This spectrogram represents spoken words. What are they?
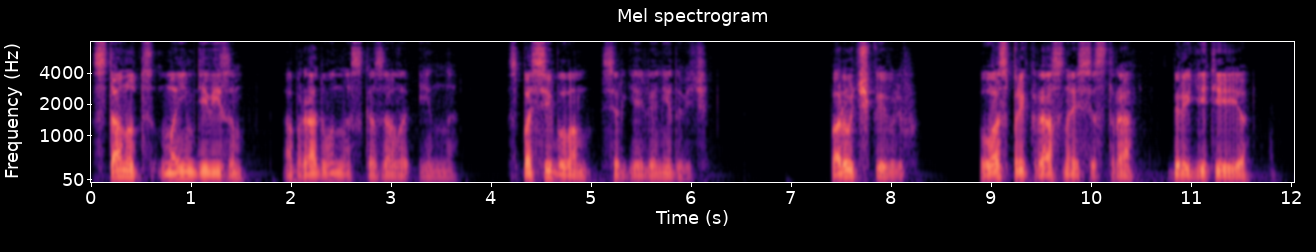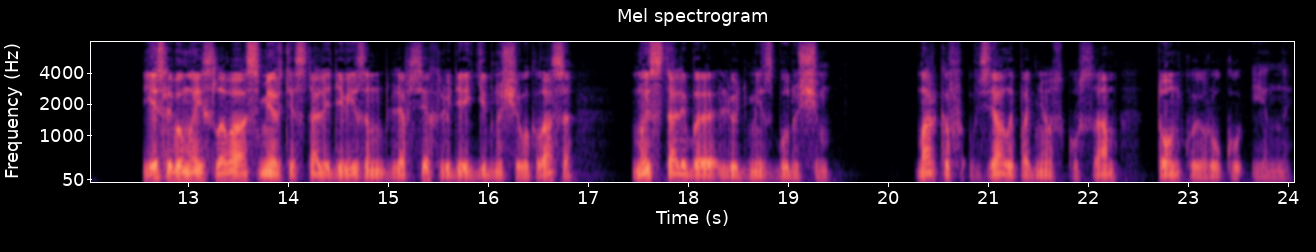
станут моим девизом, — обрадованно сказала Инна. — Спасибо вам, Сергей Леонидович. — Поручик Ивлев, у вас прекрасная сестра. Берегите ее. Если бы мои слова о смерти стали девизом для всех людей гибнущего класса, мы стали бы людьми с будущим. Марков взял и поднес к усам тонкую руку Инны.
